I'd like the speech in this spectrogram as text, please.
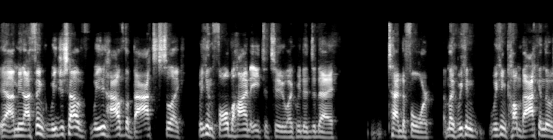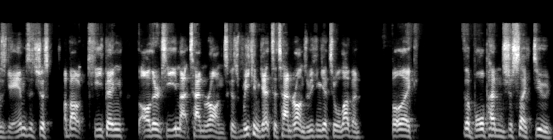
yeah, I mean, I think we just have we have the bats to like we can fall behind eight to two like we did today, ten to four, and like we can we can come back in those games. It's just about keeping the other team at ten runs because we can get to ten runs, we can get to eleven, but like the bullpen's just like, dude,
